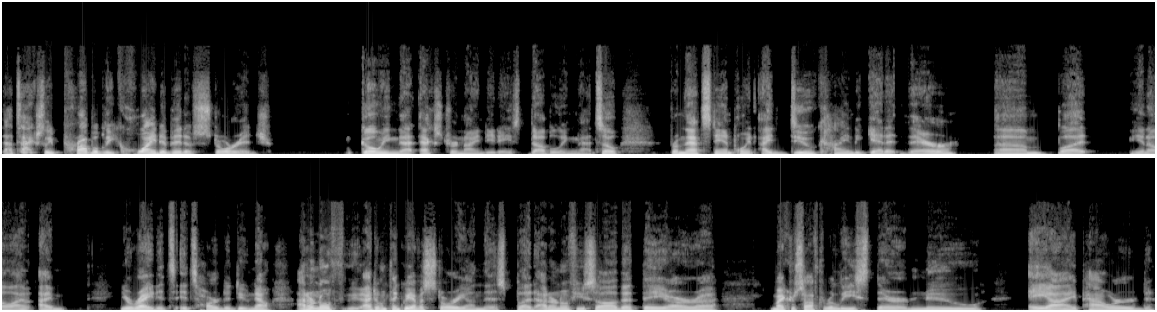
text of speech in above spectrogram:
that's actually probably quite a bit of storage going that extra 90 days, doubling that. So, from that standpoint, I do kind of get it there. Um, but you know, I, I'm you're right. It's it's hard to do. Now, I don't know if I don't think we have a story on this, but I don't know if you saw that they are uh, Microsoft released their new AI powered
